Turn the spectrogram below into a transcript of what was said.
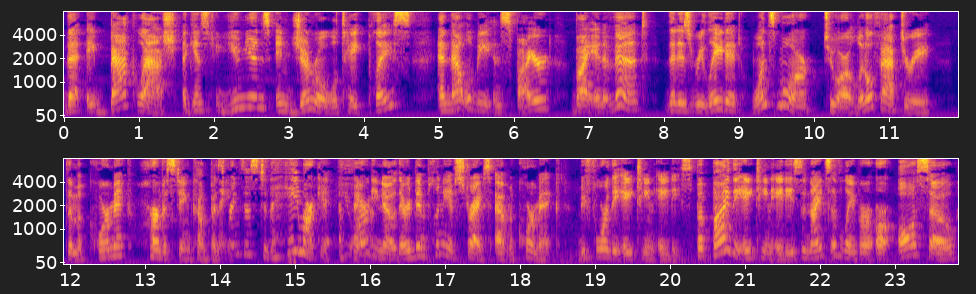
that a backlash against unions in general will take place, and that will be inspired by an event that is related once more to our little factory, the McCormick Harvesting Company. This brings us to the Haymarket affair. You already know there had been plenty of strikes at McCormick before the 1880s. But by the 1880s, the Knights of Labor are also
